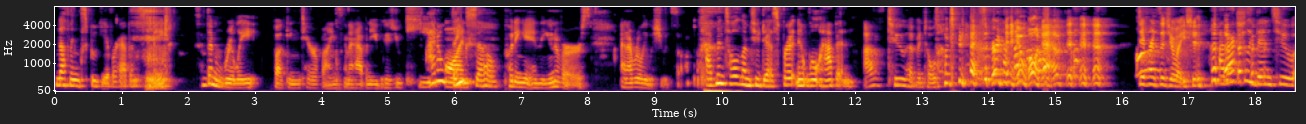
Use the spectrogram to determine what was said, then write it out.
nothing spooky ever happens to me. Something really fucking terrifying is going to happen to you because you keep I don't on think so. putting it in the universe. And I really wish you would stop. I've been told I'm too desperate, and it won't happen. I've too have been told I'm too desperate and it won't happen. Different situation. I've actually been to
